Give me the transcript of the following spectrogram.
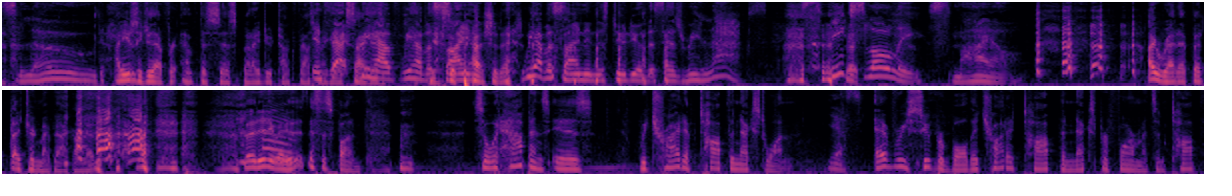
Slowed. I usually do that for emphasis, but I do talk fast In when I get fact, excited. we have we have a You're so sign. passionate. We have a sign in the studio that says "Relax, speak slowly, smile." I read it, but I turned my back on it. but anyway, oh. this is fun. So what happens is we try to top the next one. Yes. Every Super Bowl, they try to top the next performance and top.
